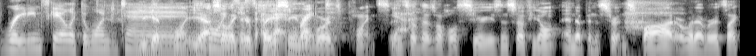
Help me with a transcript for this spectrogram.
rating scale, like the one to ten? you get point yeah so like you're system? Okay, placing right. awards points Yeah. and so there's a whole series and so if you don't end up in a certain spot or whatever it's like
